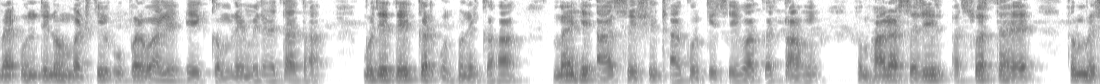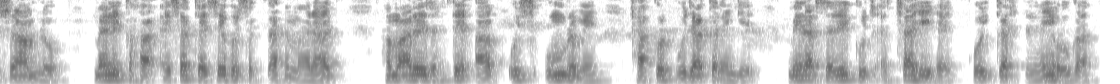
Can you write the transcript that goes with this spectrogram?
मैं उन दिनों मठ के ऊपर वाले एक कमरे में रहता था। मुझे देखकर उन्होंने कहा, मैं ही आज श्री श्री ठाकुर की सेवा करता हूँ। तुम्हारा शरीर अस्वस्थ है, तुम विश्राम लो। मैंने कहा, ऐसा कैसे हो सकता है महाराज? हमारे रहते आप उस उम्र में ठाकुर पूजा करेंगे। मेरा शरीर कुछ अच्छा ही है, कोई कष्ट नहीं होगा।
